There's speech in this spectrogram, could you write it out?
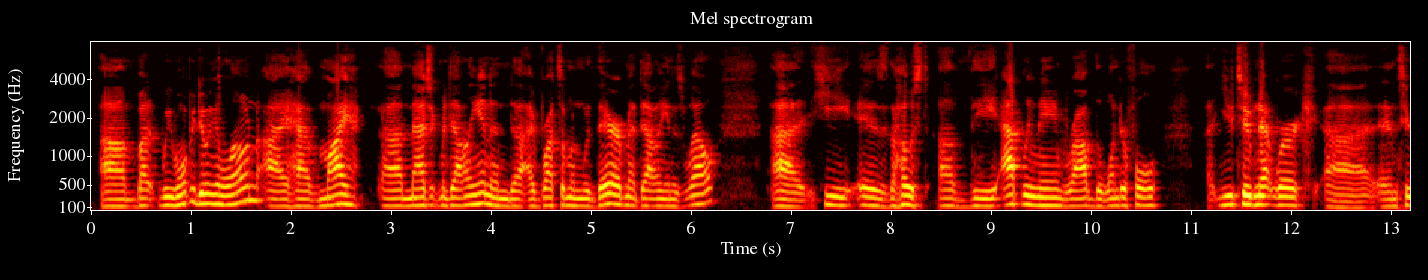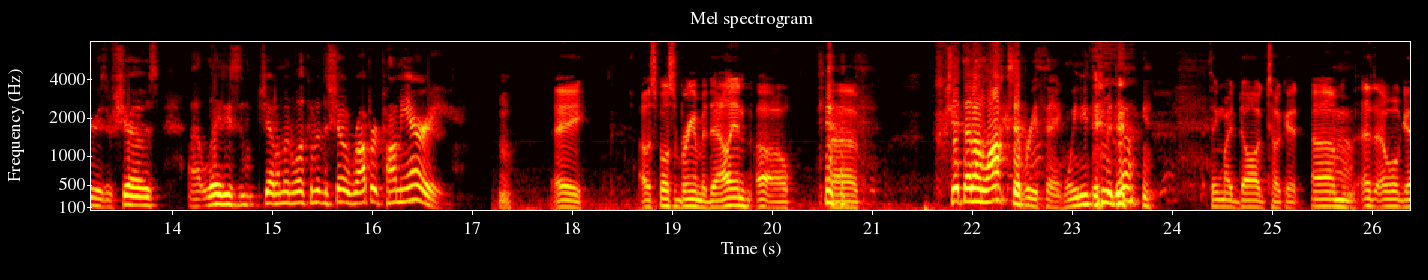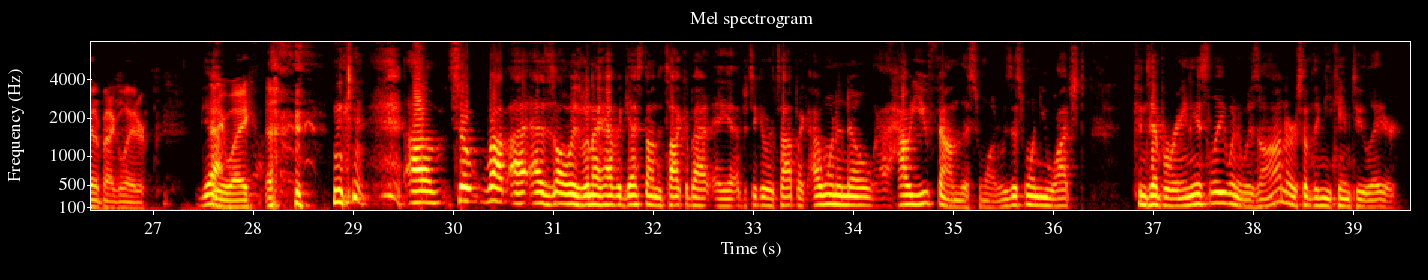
Um, but we won't be doing it alone. I have my uh, magic medallion, and uh, I brought someone with their medallion as well. Uh, he is the host of the aptly named Rob the Wonderful uh, YouTube network uh, and series of shows. Uh, ladies and gentlemen, welcome to the show, Robert Palmieri. Hey, I was supposed to bring a medallion. Uh-oh. Uh Shit, that unlocks everything. We need the medallion. I think my dog took it. Um, and- and we'll get it back later. Yeah. Anyway, um, so, Rob, uh, as always, when I have a guest on to talk about a, a particular topic, I want to know how you found this one. Was this one you watched contemporaneously when it was on, or something you came to later?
